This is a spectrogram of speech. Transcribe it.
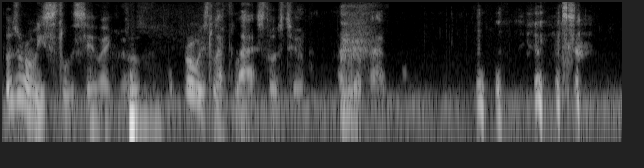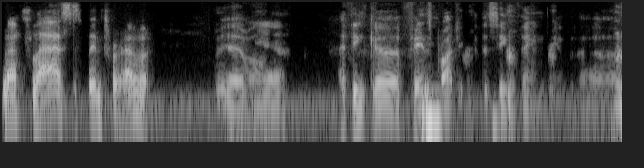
those are always let's say like those are always left last. Those two. I feel bad. That's last. It's been forever. Yeah, well, Yeah, I think uh, Fans Project did the same thing, uh,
